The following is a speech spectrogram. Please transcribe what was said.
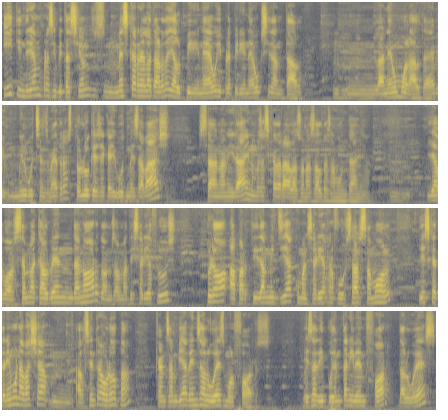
i tindríem precipitacions més que res a la tarda i al Pirineu i Prepirineu occidental. Uh -huh. Mm, la neu molt alta, eh? 1.800 metres, tot el que hagi caigut més a baix se n'anirà i només es quedarà a les zones altes de muntanya. Llavors, sembla que el vent de nord, doncs el matí seria fluix, però a partir del migdia començaria a reforçar-se molt, i és que tenim una baixa mm, al centre d'Europa que ens envia vents a l'oest molt forts. És a dir, podem tenir vent fort de l'oest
